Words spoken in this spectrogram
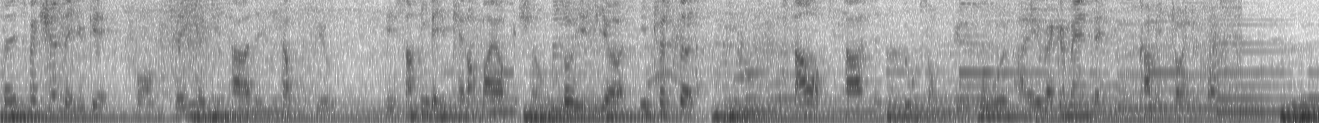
Satisfaction that you get from playing a guitar that you help to build is something that you cannot buy off the shelf. So if you're interested in the sound of guitars and the looks of beautiful wood, I recommend that you come and join the course.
